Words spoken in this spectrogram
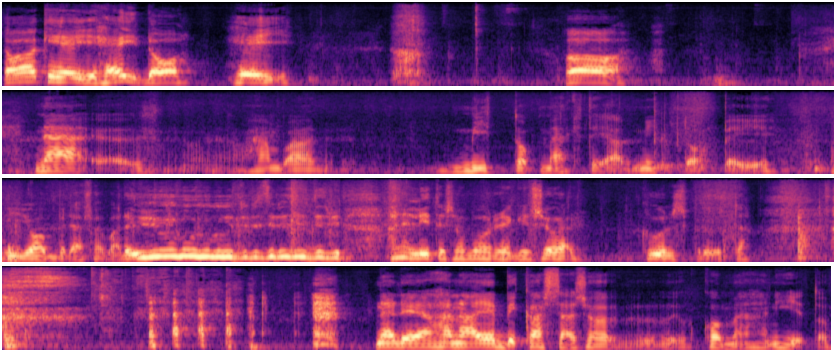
okej. Hej då. Hej. Oh. Nej, eh, han var mitt upp märkte jag, mitt uppe i, i jobbet. Därför var det... Han är lite som vår regissör, kulspruta. När det, han har ebb i kassan så kommer han hit och,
